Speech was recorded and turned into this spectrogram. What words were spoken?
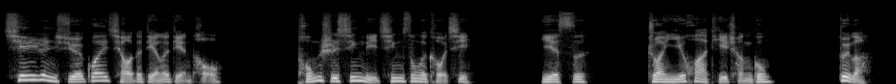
千仞雪乖巧的点了点头，同时心里轻松了口气。耶斯，转移话题成功。对了。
